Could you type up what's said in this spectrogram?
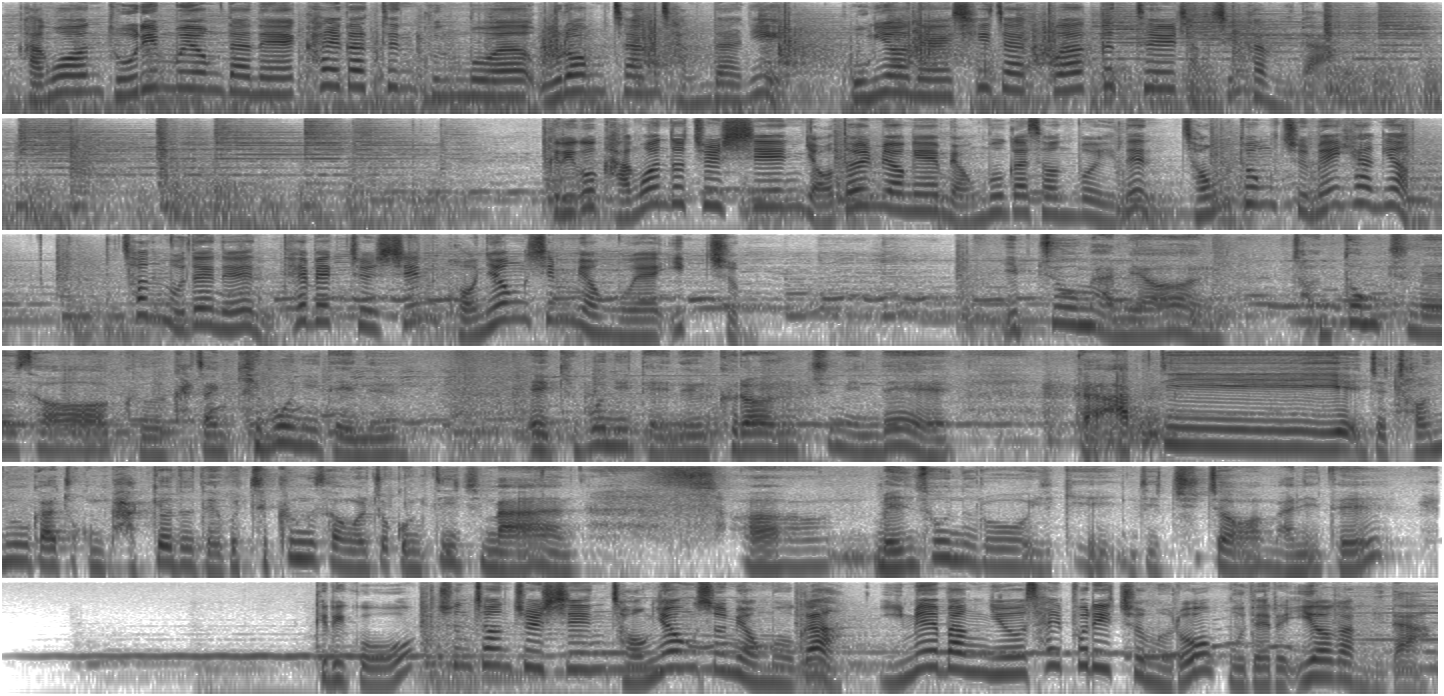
강원 도립무용단의 칼 같은 군무와 우렁찬 장단이 공연의 시작과 끝을 장식합니다. 그리고 강원도 출신 8명의 명무가 선보이는 정통춤의 향연. 첫 무대는 태백 출신 권영심 명무의 입춤. 입춤하면 전통춤에서 그 가장 기본이 되는 예, 기본이 되는 그런 춤인데 그러니까 앞뒤에 이제 전후가 조금 바뀌어도 되고 즉흥성을 조금 띠지만 어, 맨손으로 이렇게 이제 추죠 많이들. 그리고 춘천 출신 정영수 명무가 임해방류 살풀이 춤으로 무대를 이어갑니다.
